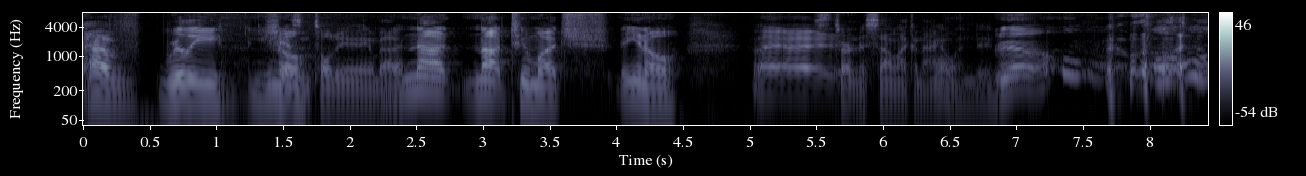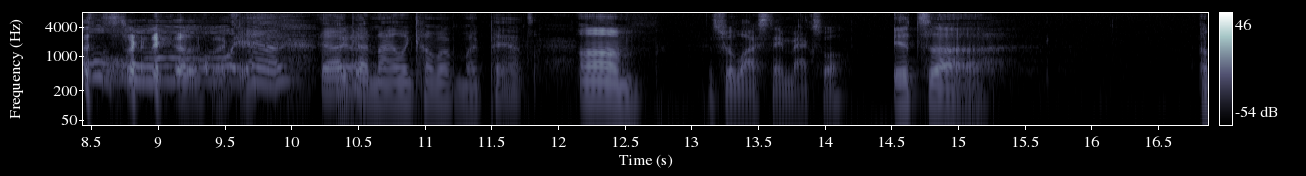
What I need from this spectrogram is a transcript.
have really, you she know, hasn't told you anything about it. not not too much. You know, It's starting to sound like an island, dude. yeah, yeah, yeah, I got an island come up in my pants. Um, Is your last name Maxwell? it's uh, a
